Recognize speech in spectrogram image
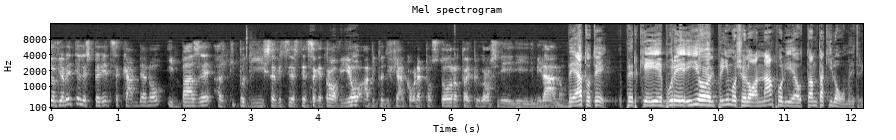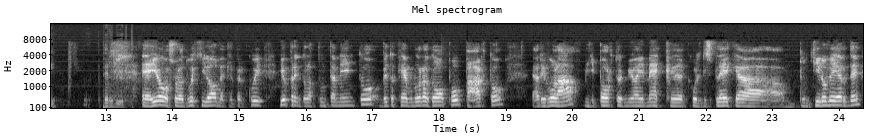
ovviamente le esperienze cambiano in base al tipo di servizi di assistenza che trovi. Io abito di fianco a un Apple Store tra i più grossi di, di- di Milano. Beato te, perché pure io il primo ce l'ho a Napoli a 80 km. Per. Eh, io sono a due chilometri, per cui io prendo l'appuntamento, vedo che è un'ora dopo, parto, arrivo là, gli porto il mio iMac col display che ha un puntino verde,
